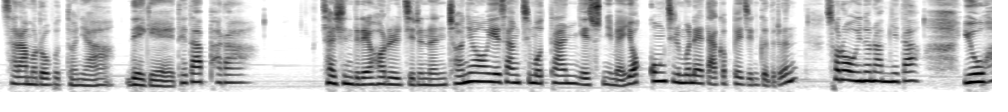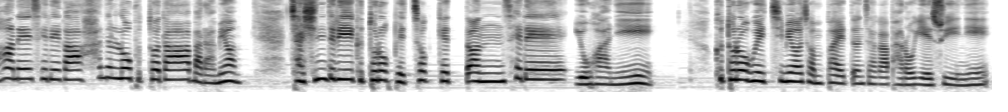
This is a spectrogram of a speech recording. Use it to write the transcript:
사람으로부터냐 내게 대답하라. 자신들의 허를 찌르는 전혀 예상치 못한 예수님의 역공 질문에 다급해진 그들은 서로 의논합니다. 요한의 세례가 하늘로부터다 말하면 자신들이 그토록 배척했던 세례 요한이 그토록 외치며 전파했던 자가 바로 예수이니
